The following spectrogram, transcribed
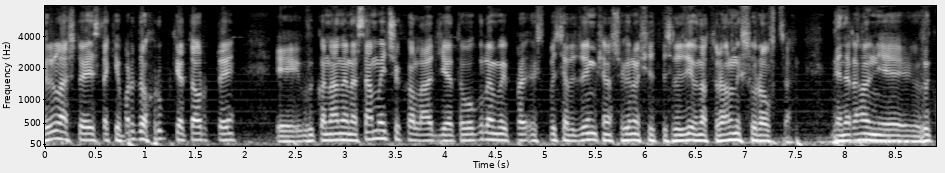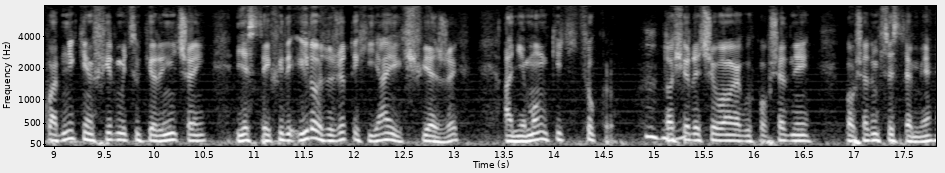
grylarz to jest takie bardzo chrupkie torty y, wykonane na samej czekoladzie. To w ogóle my specjalizujemy się, nasza firma się specjalizuje w naturalnych surowcach. Generalnie wykładnikiem firmy cukierniczej jest w tej chwili ilość zużytych jajek świeżych, a nie mąki cukru. To się liczyło jakby w poprzedniej, poprzednim systemie.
